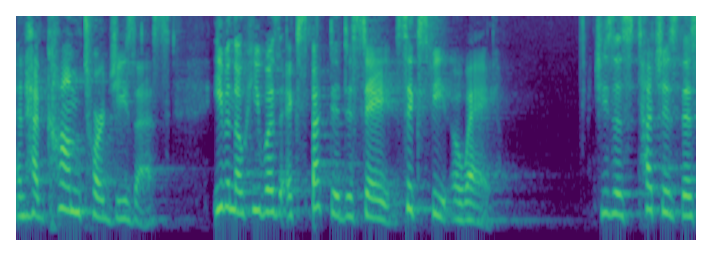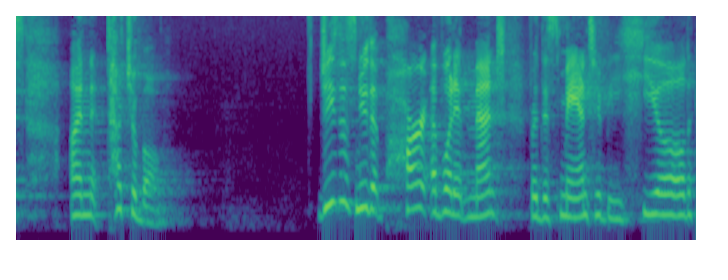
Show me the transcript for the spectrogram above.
and had come toward Jesus, even though he was expected to stay six feet away. Jesus touches this untouchable. Jesus knew that part of what it meant for this man to be healed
